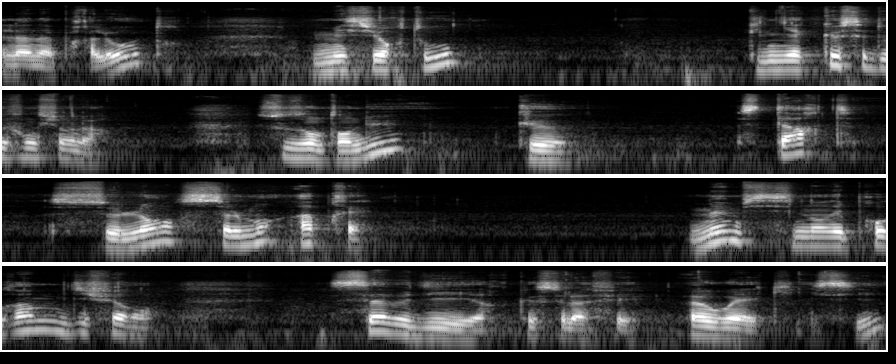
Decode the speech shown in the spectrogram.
l'un après l'autre, mais surtout qu'il n'y a que ces deux fonctions-là. Sous-entendu que start se lance seulement après, même si c'est dans des programmes différents. Ça veut dire que cela fait awake ici,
